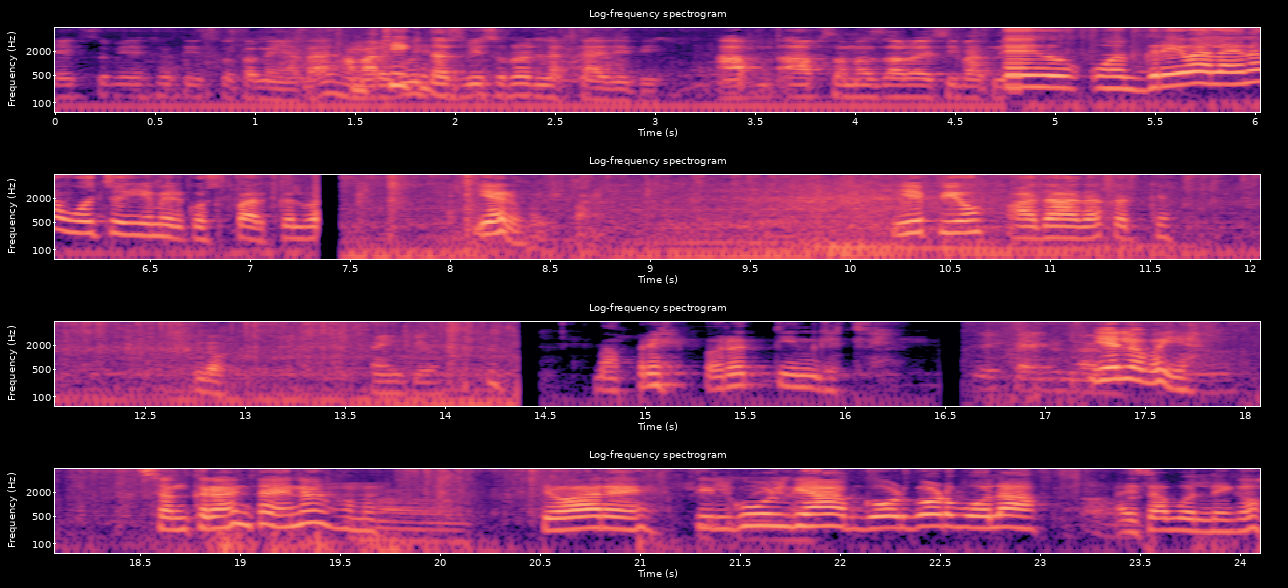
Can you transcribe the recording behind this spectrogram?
एक सौ बीस एक सौ तीस को तो नहीं आता है हमारे ठीक को भी है। दस बीस रुपए लगता है दीदी। आप आप समझदार हो ऐसी बात नहीं। ग्रे वाला है ना वो चाहिए मेरे को स्पार्कल वाला। ये रो। भाई ये पियो आधा आधा करके. लो थैंक यू बापरे परत तीन घेतले. ये लो भैया. संक्रांत है ना हम. त्योहार है तिलगुल गया अब गोड़ गोड़ बोला. ऐसा बोलने का?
